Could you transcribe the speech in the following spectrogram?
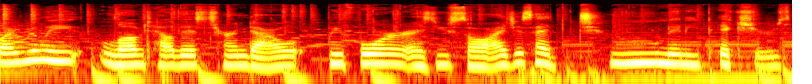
So I really loved how this turned out. Before, as you saw, I just had too many pictures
